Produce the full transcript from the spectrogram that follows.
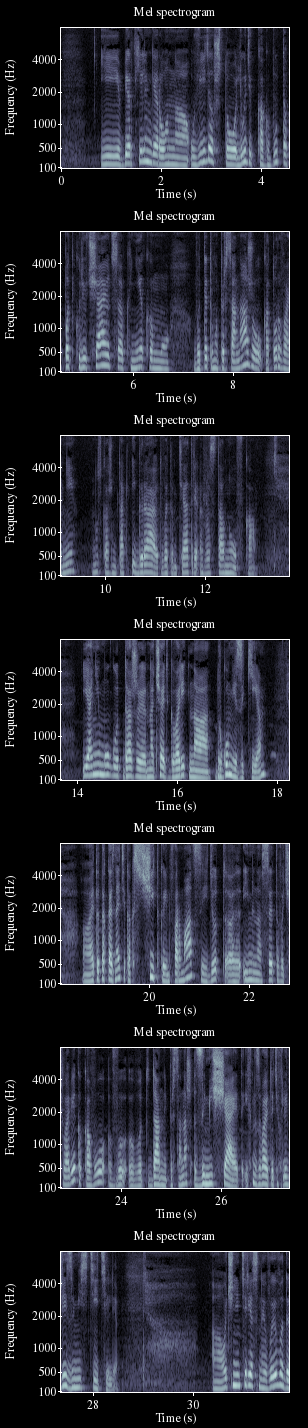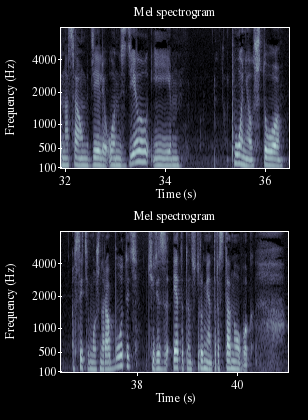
и Берт Хиллингер, он а, увидел, что люди как будто подключаются к некому вот этому персонажу, которого они, ну скажем так, играют в этом театре расстановка. И они могут даже начать говорить на другом языке. А, это такая, знаете, как считка информации идет а, именно с этого человека, кого в, вот данный персонаж замещает. Их называют этих людей заместители – очень интересные выводы на самом деле он сделал и понял, что с этим можно работать через этот инструмент расстановок.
